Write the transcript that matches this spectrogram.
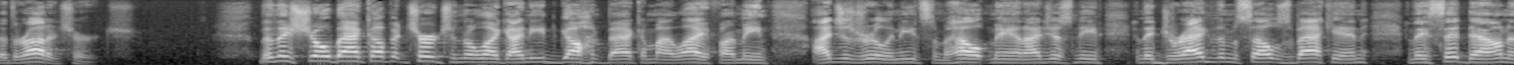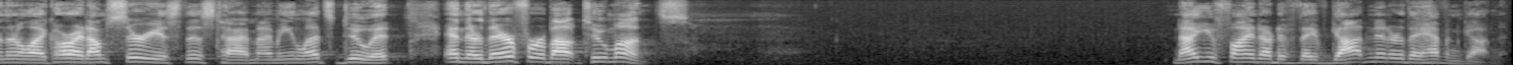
that they're out of church. Then they show back up at church and they're like, I need God back in my life. I mean, I just really need some help, man. I just need. And they drag themselves back in and they sit down and they're like, all right, I'm serious this time. I mean, let's do it. And they're there for about two months. Now you find out if they've gotten it or they haven't gotten it.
